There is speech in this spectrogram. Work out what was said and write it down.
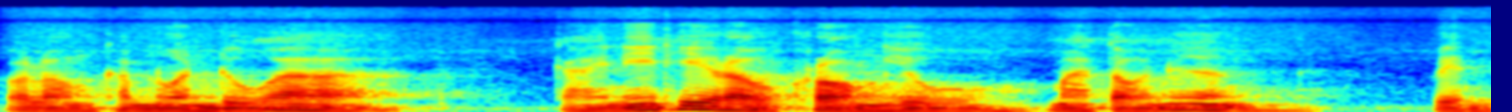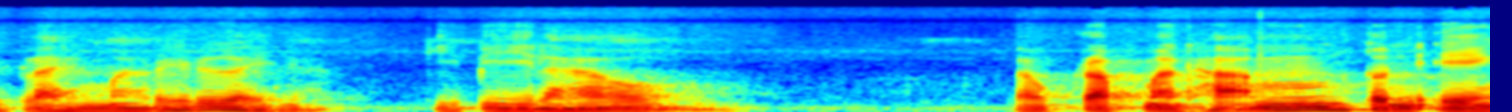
ก็ลองคำนวณดูว่า กายนี้ที่เราครองอยู่มาต่อเนื่อง เปลี่ยนแปลงมาเรื่อยๆเนี่ยกี่ปีแล้ว เรากลับมาถามตนเอง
